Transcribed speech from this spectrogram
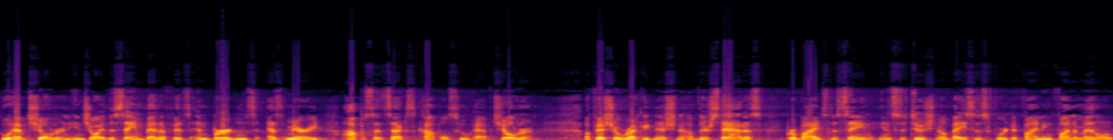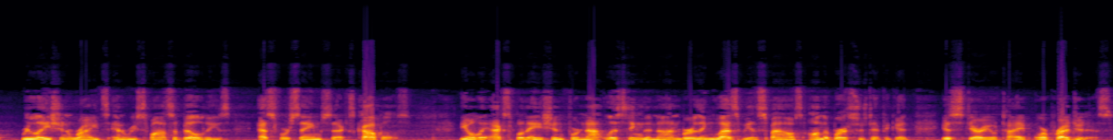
who have children enjoy the same benefits and burdens as married opposite sex couples who have children. Official recognition of their status provides the same institutional basis for defining fundamental relation rights and responsibilities as for same sex couples. The only explanation for not listing the non birthing lesbian spouse on the birth certificate is stereotype or prejudice.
